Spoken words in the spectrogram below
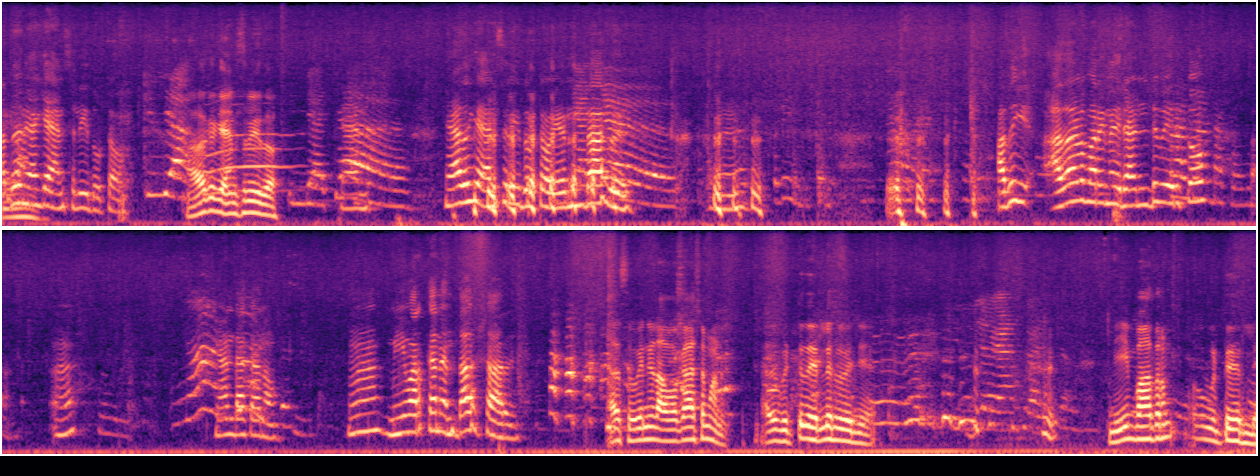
അത് ഞാൻ ക്യാൻസൽ ചെയ്തു കേട്ടോ അതൊക്കെ ക്യാൻസൽ ചെയ്തോ? ഞാൻ അത് ക്യാൻസൽ ചെയ്തു കേട്ടോ എന്താ അത് അത് അതാണ് പറയുന്നത്. രണ്ടുപേർക്കോ? ഞാൻ ഉണ്ടാക്കാനോ. മീ മീൻ എന്താ ഉഷാറ്? അത് സുകന്യയുടെ അവകാശമാണ്. അത് വിട്ടു തരില്ല സുകന്യ. മീൻ പാത്രം വിട്ടു തരില്ല.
